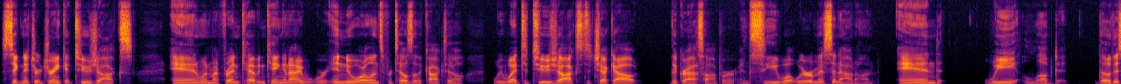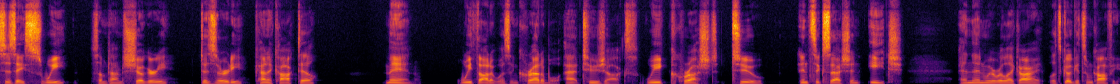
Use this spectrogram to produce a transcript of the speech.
signature drink at Tujague's. And when my friend Kevin King and I were in New Orleans for Tales of the Cocktail, we went to Tujague's to check out the grasshopper and see what we were missing out on. And we loved it. Though this is a sweet, sometimes sugary, desserty kind of cocktail, man, we thought it was incredible at Two Tujague's. We crushed two in succession each. And then we were like, all right, let's go get some coffee.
